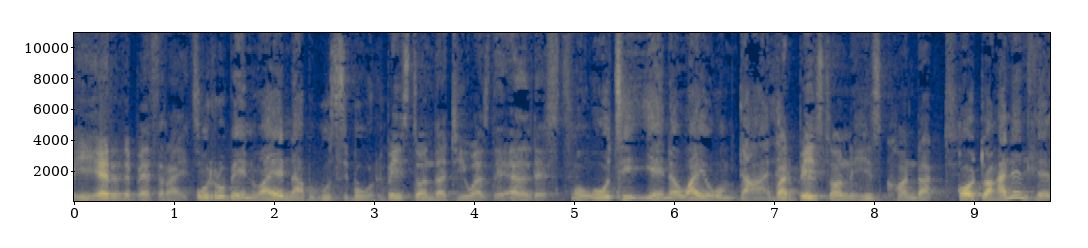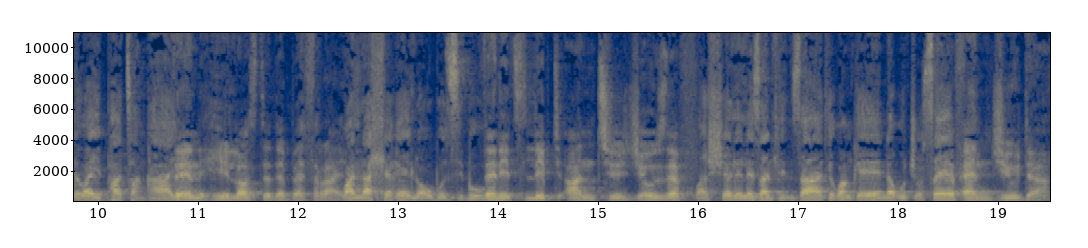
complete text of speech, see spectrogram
he had the birthright uRuben wayenabo ubuzibulo based on that he was the eldest. ngokuthi yena wayewomdala But based on his conduct, kodwa ngalendlela wayiphatha ngayo then he lost the birthright. walahlekelwa ubuzibulo Then it slipped unto Joseph washelela ezandleni zakhe kwangena kuJoseph and Judah.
